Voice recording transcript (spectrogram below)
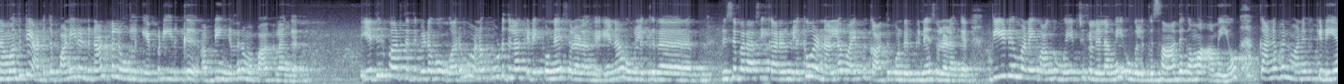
நம்ம வந்துட்டு அடுத்த பன்னிரெண்டு நாட்கள் உங்களுக்கு எப்படி இருக்குது அப்படிங்கிறத நம்ம பார்க்கலாங்க. எதிர்பார்த்ததை விடவும் வருமானம் கூடுதலாக கிடைக்கும்னே சொல்லலாங்க. ஏன்னா உங்களுக்கு ர- ரிஷபராசிக்காரங்களுக்கு ஒரு நல்ல வாய்ப்பு காத்து கொண்டு இருக்குன்னே சொல்லலாங்க. வீடு மனை வாங்கும் முயற்சிகள் எல்லாமே உங்களுக்கு சாதகமாக அமையும். கணவன் மனைவிக்கிடையே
